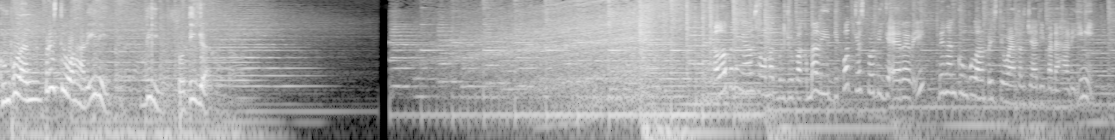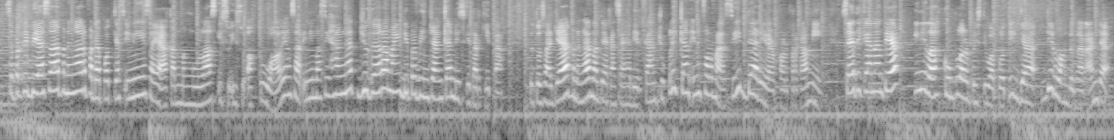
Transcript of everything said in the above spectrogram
Kumpulan peristiwa hari ini di Pro 3. Halo pendengar, selamat berjumpa kembali di podcast Pro 3 RRI dengan kumpulan peristiwa yang terjadi pada hari ini. Seperti biasa, pendengar pada podcast ini saya akan mengulas isu-isu aktual yang saat ini masih hangat juga ramai diperbincangkan di sekitar kita. Tentu saja pendengar nanti akan saya hadirkan cuplikan informasi dari reporter kami. Saya Tika Nantia, inilah kumpulan peristiwa Pro 3 di ruang dengar Anda.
